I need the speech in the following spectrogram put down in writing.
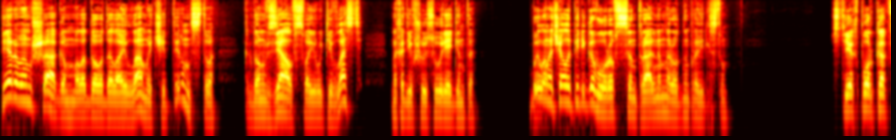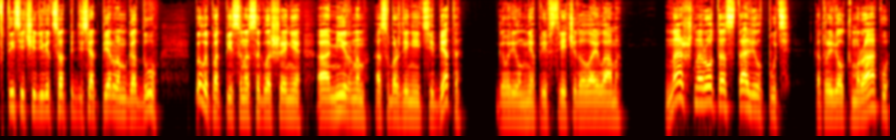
Первым шагом молодого Далай-ламы XIV, когда он взял в свои руки власть, находившуюся у регента, было начало переговоров с Центральным народным правительством. С тех пор, как в 1951 году было подписано соглашение о мирном освобождении Тибета, говорил мне при встрече Далай-лама, наш народ оставил путь, который вел к мраку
